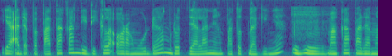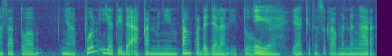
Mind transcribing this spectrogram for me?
Ya, ada pepatah kan didiklah orang muda menurut jalan yang patut baginya, Mhm. maka pada masa tuanya pun ia tidak akan menyimpang pada jalan itu Iya. ya kita suka mendengar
